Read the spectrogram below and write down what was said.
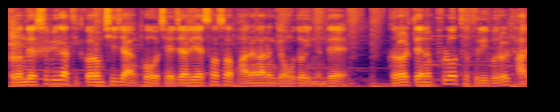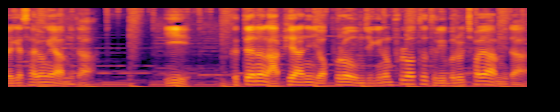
그런데 수비가 뒷걸음치지 않고 제자리에 서서 반응하는 경우도 있는데 그럴 때는 float dribble을 다르게 사용해야 합니다. 2. 그때는 앞이 아닌 옆으로 움직이는 float dribble을 쳐야 합니다.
